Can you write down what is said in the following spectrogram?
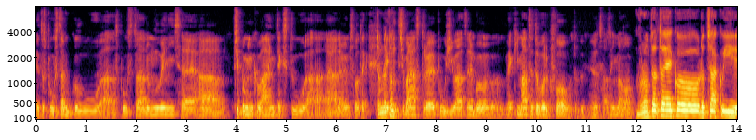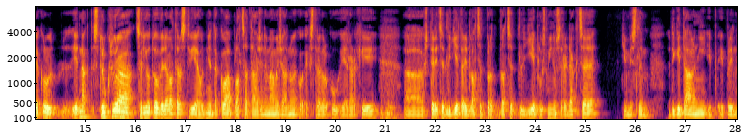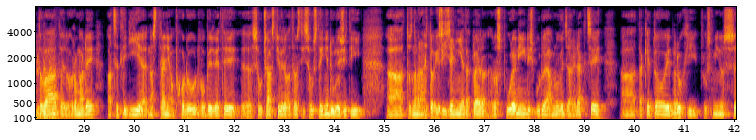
je to spousta úkolů a spousta domluvení se a připomínkování textů a, a já nevím co, tak Tomhle jaký tom... třeba nástroje používáte nebo jaký máte to workflow, to by mě docela zajímalo. Ono to, to je jako docela takový, jako jednak struktura celého toho vydavatelství je hodně taková placatá, že nemáme žádnou jako extra velkou hierarchii. Mm-hmm. 40 lidí je tady 20, 20 lidí je plus minus redakce, tím myslím digitální i, i printová, to je dohromady. 20 lidí je na straně obchodu, obě dvě ty e, součásti vydavatelství jsou stejně důležitý. A to znamená, že to i řízení je takhle rozpůlený, když budu já mluvit za redakci, a tak je to jednoduchý. Plus minus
